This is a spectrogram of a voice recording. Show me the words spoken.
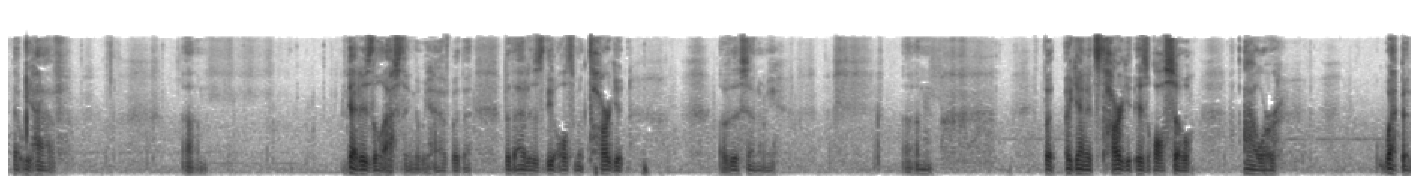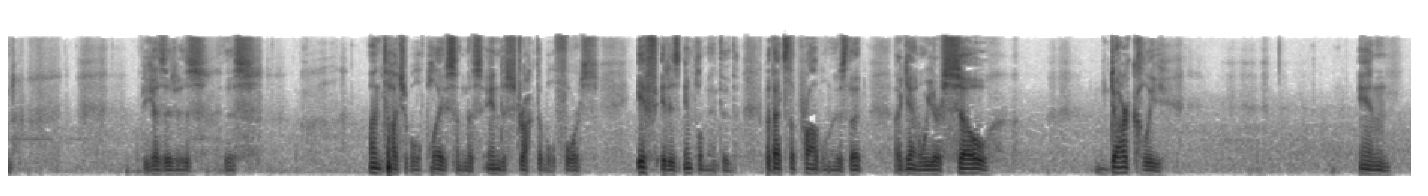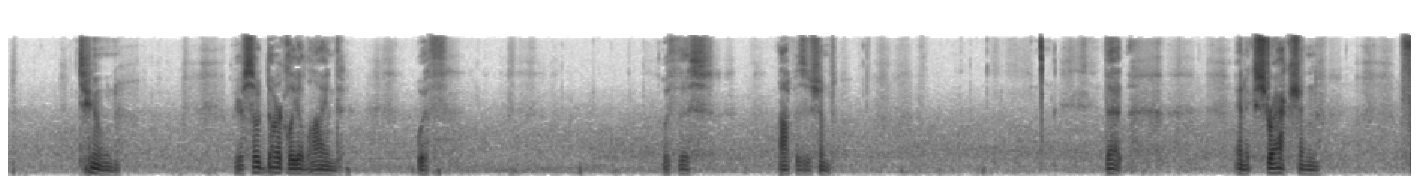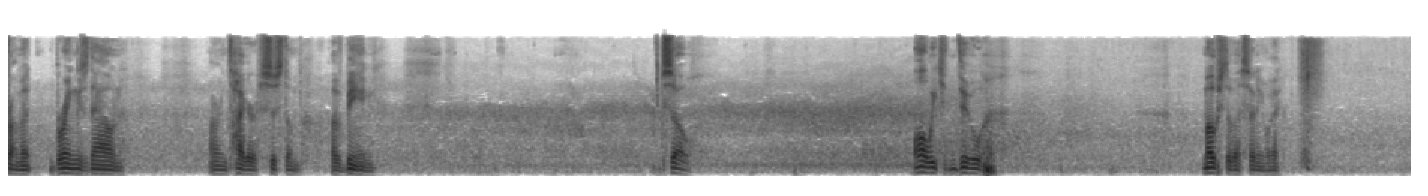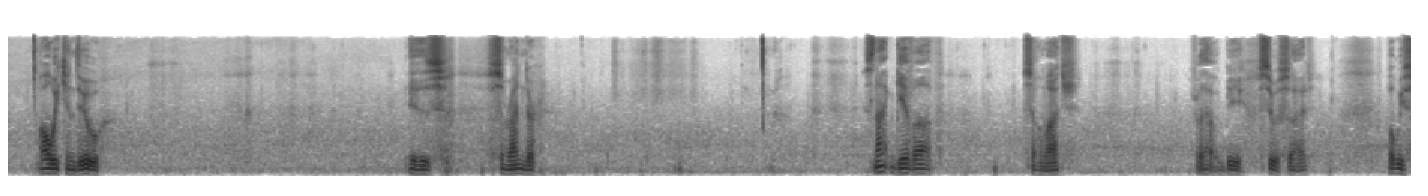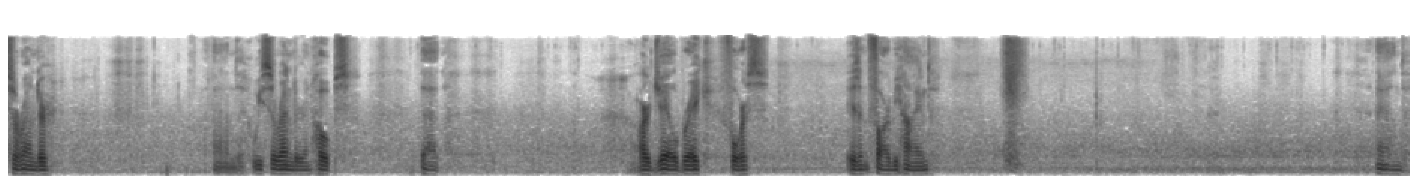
that we have. Um, that is the last thing that we have, but but that is the ultimate target of this enemy. Um, but again, its target is also our weapon because it is this untouchable place and this indestructible force if it is implemented. But that's the problem is that, again, we are so darkly in tune. We are so darkly aligned with with this opposition that an extraction from it brings down our entire system of being. So, all we can do, most of us anyway, all we can do is surrender. It's not give up so much, for that would be suicide, but we surrender and we surrender in hopes that our jailbreak force isn't far behind. And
